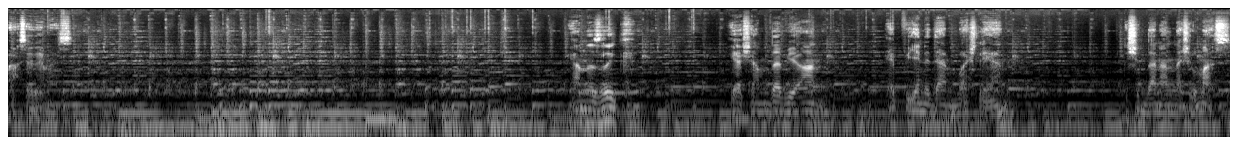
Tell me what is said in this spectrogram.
bahsedemez. Yalnızlık yaşamda bir an, hep yeniden başlayan, dışından anlaşılmaz.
